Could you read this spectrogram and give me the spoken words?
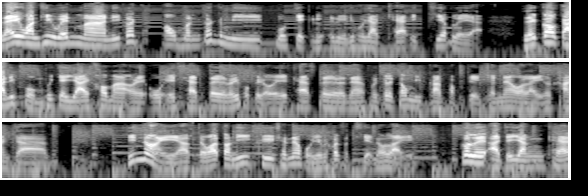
และไอ้วันที่เว้นมานี้ก็เอามันก็จะมีโปรเจกต์อื่นๆที่ผมอยากแคสอีกเพียบเลยอะ่ะแล้วก็การที่ผมเพิ่งจะย้ายเข้ามาใน OS Caster แล้วที่ผมเป็น OS Caster แล้วนะ มันก็เลยต้องมีการปรับเปลี่ยนช anel อะไรค่อนข้างจะนิดหน่อยครับ แต่ว่าตอนนี้คือช anel ผมยังไม่ค่อยเสถียรเท่าไหร่ ก็เลยอาจจะยังแคส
